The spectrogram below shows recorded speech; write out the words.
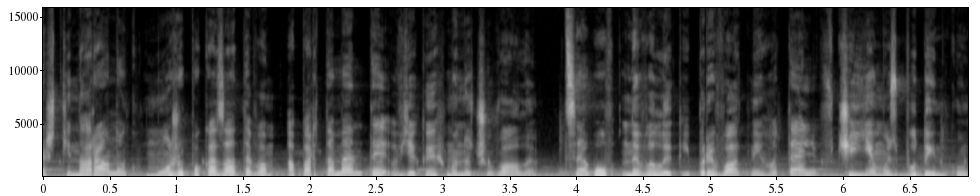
Нарешті на ранок можу показати вам апартаменти, в яких ми ночували. Це був невеликий приватний готель в чиємусь будинку,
